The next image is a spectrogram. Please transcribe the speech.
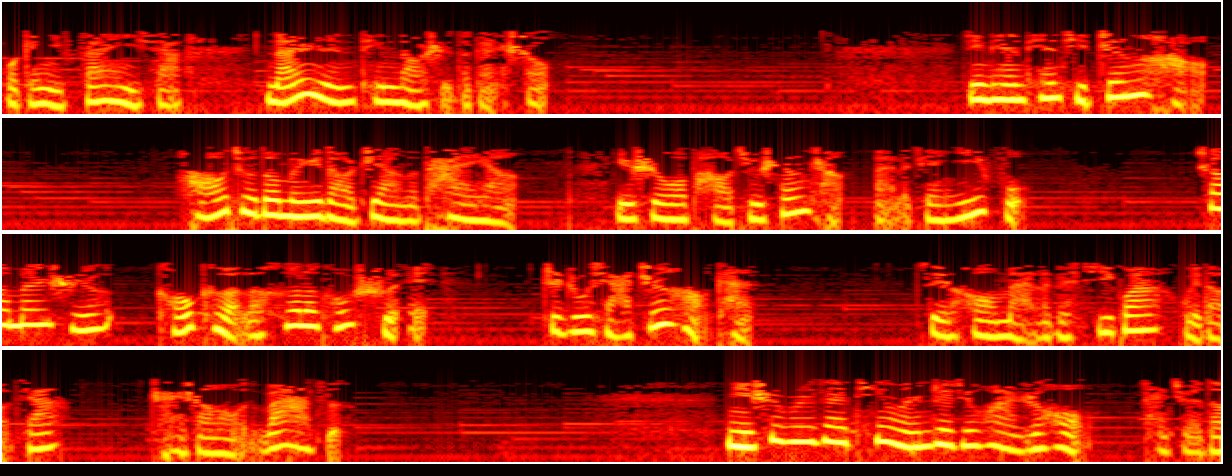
我给你翻译一下。男人听到时的感受。今天天气真好，好久都没遇到这样的太阳。于是我跑去商场买了件衣服。上班时口渴了，喝了口水。蜘蛛侠真好看。最后买了个西瓜，回到家穿上了我的袜子。你是不是在听完这句话之后，还觉得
